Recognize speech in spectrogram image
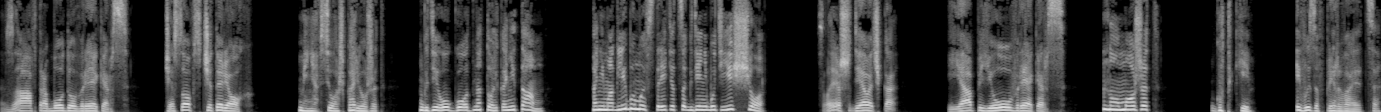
«Завтра буду в Рекерс. Часов с четырех». Меня все аж корежит. Где угодно, только не там. А не могли бы мы встретиться где-нибудь еще? «Слышь, девочка, я пью в Рекерс». «Но, может...» Гудки и вызов прерывается.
